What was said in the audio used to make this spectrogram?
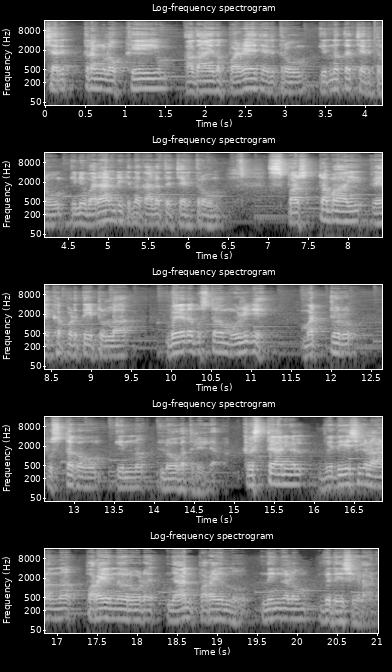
ചരിത്രങ്ങളൊക്കെയും അതായത് പഴയ ചരിത്രവും ഇന്നത്തെ ചരിത്രവും ഇനി വരാനിരിക്കുന്ന കാലത്തെ ചരിത്രവും സ്പഷ്ടമായി രേഖപ്പെടുത്തിയിട്ടുള്ള വേദപുസ്തകം ഒഴികെ മറ്റൊരു പുസ്തകവും ഇന്ന് ലോകത്തിലില്ല. ക്രിസ്ത്യാനികൾ വിദേശികളാണെന്ന് പറയുന്നവരോട് ഞാൻ പറയുന്നു നിങ്ങളും വിദേശികളാണ്.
